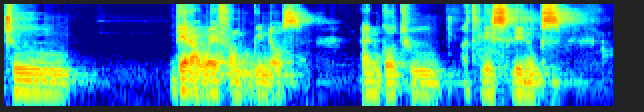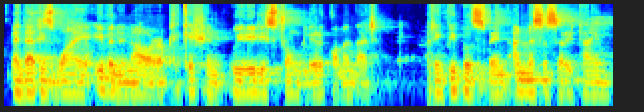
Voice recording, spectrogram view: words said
to get away from Windows and go to at least Linux. And that is why even in our application, we really strongly recommend that. I think people spend unnecessary time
